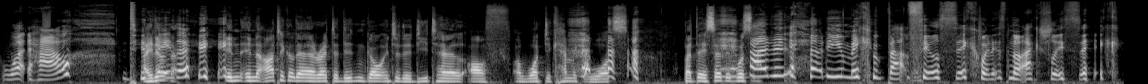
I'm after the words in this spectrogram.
What? How? Did I don't. They, in in the article that I read, they didn't go into the detail of uh, what the chemical was. But they said it was. How do, how do you make a bat feel sick when it's not actually sick?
